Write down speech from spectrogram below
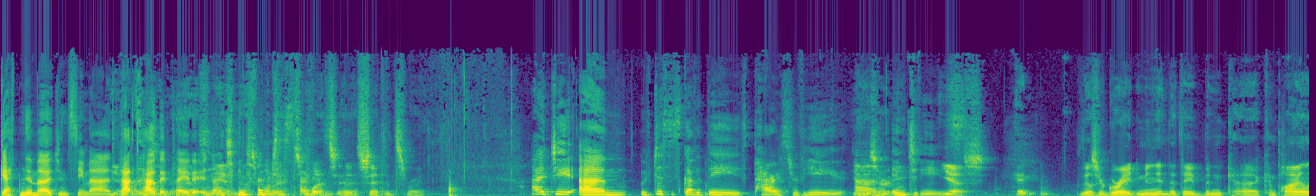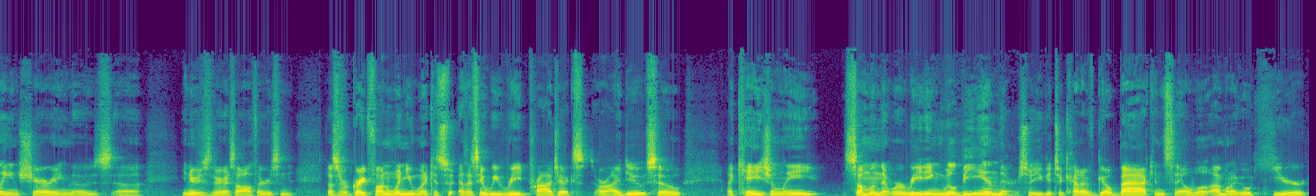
Get an emergency man. That's how they played it in That's- yeah, that's one- 1927. That's one sentence, right? IG, um, we've just discovered these Paris Review Yeah, um, are- interviews. Yes, and those are great. I mean, that they've been uh, compiling and sharing those uh, interviews with various authors, and those are great fun when you when because as I say, we read projects, or I do, so occasionally someone that we're reading will be in there, so you get to kind of go back and say, oh well, I want to go here.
